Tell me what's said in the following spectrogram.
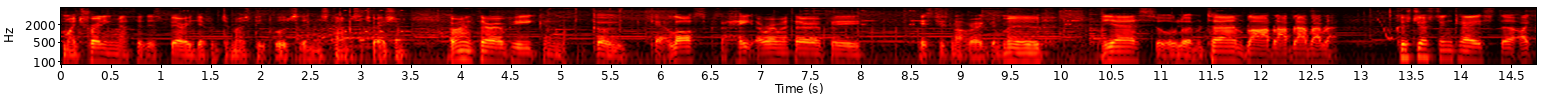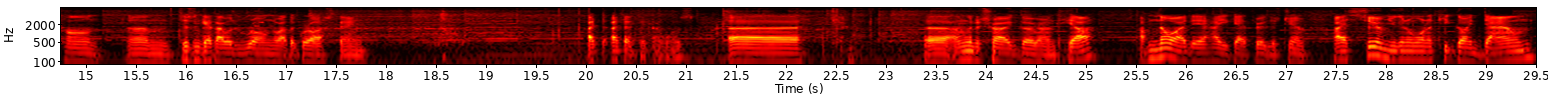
my training method is very different to most people's in this kind of situation. Aromatherapy can go get lost because I hate aromatherapy. It's just not a very good move. Yes, of learn return, blah, blah, blah, blah, blah. Because just in case that I can't, um, just in case I was wrong about the grass thing, I, I don't think I was. Uh, uh, I'm going to try and go around here. I have no idea how you get through this gym. I assume you're going to want to keep going down.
